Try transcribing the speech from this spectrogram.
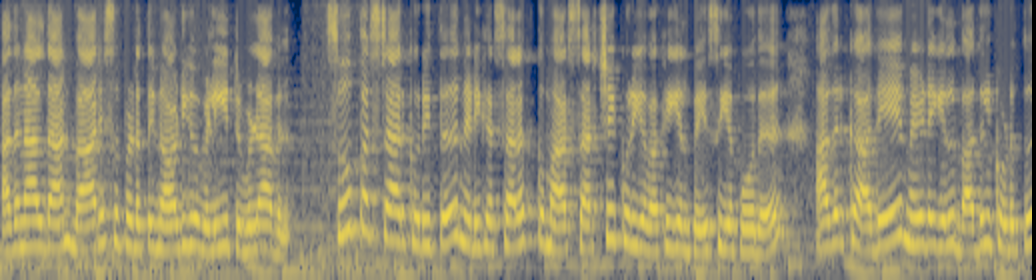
அதனால்தான் வாரிசு படத்தின் ஆடியோ வெளியீட்டு விழாவில் சூப்பர் ஸ்டார் குறித்து நடிகர் சரத்குமார் சர்ச்சைக்குரிய வகையில் பேசிய போது அதற்கு அதே மேடையில் பதில் கொடுத்து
